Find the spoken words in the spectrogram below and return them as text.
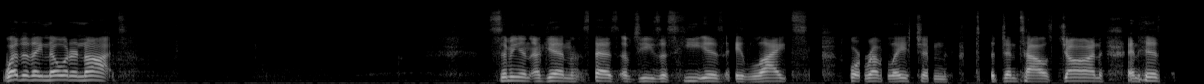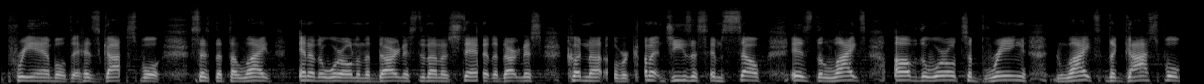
whether they know it or not. Simeon again says of Jesus, he is a light for revelation to the Gentiles. John and his preamble to his gospel says that the light entered the world and the darkness did not understand it. The darkness could not overcome it. Jesus himself is the light of the world to bring light, the gospel,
